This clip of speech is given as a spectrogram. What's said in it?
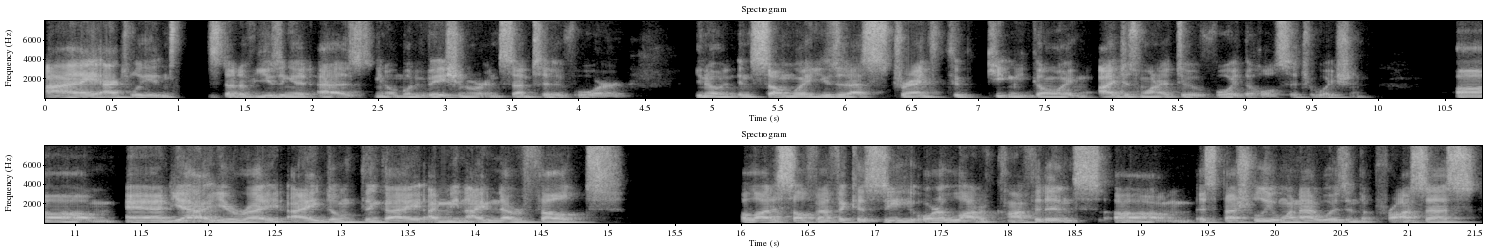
I actually instead of using it as, you know, motivation or incentive or, you know, in some way use it as strength to keep me going, I just wanted to avoid the whole situation. Um, and yeah, you're right. I don't think I I mean, I never felt a lot of self-efficacy or a lot of confidence, um, especially when I was in the process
